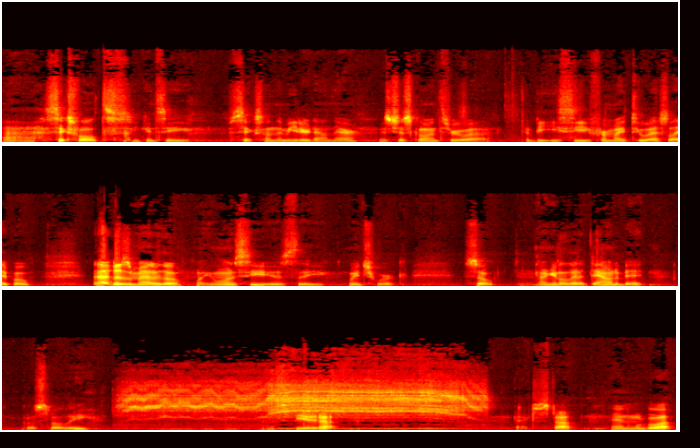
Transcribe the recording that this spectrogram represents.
uh, 6 volts. You can see 6 on the meter down there. It's just going through a, a BEC from my 2S LiPo. That doesn't matter though. What you want to see is the winch work. So I'm going to let it down a bit. Go slowly. And speed it up. Back to stop. And we'll go up.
